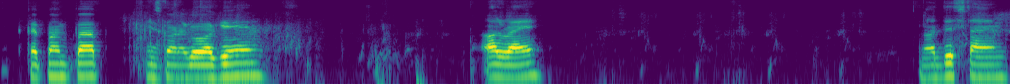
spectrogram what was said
If I pump up, he's gonna go again. Alright. Not this time.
